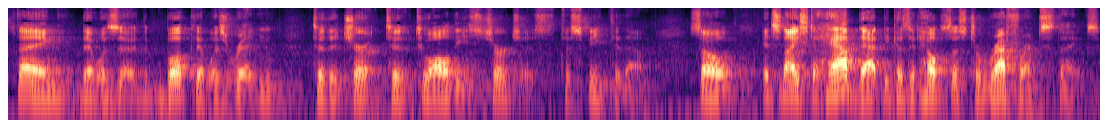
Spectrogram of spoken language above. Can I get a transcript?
thing that was a uh, book that was written to the church to, to all these churches to speak to them. So it's nice to have that because it helps us to reference things.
